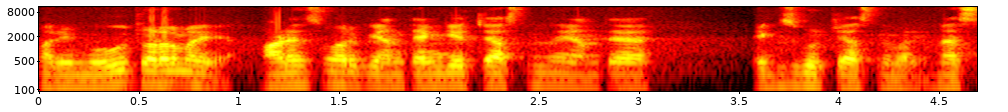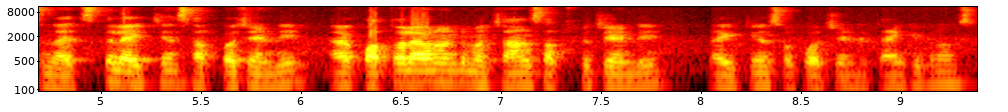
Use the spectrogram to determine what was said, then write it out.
మరి మూవీ చూడాలి మరి. ఆడియన్స్ వరకు ఎంత ఎంగేజ్ చేస్తుంది ఎంత ఎగ్జిక్యూట్ చేస్తుంది మరి. నచ్చితే నచ్చితే లైక్ చేయండి సపోర్ట్ చేయండి. అలా కొత్త వాళ్ళు ఎవరంటే మా ఛానల్ సబ్స్క్రైబ్ చేయండి లైక్ చేయండి సపోర్ట్ చేయండి. Thank you friends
